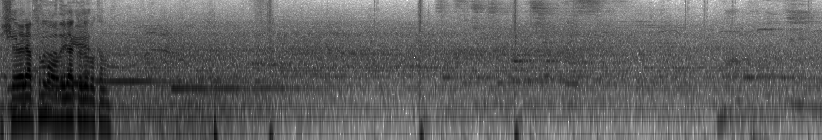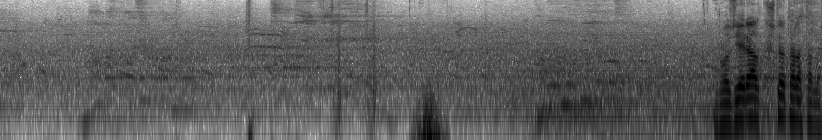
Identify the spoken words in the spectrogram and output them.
Bir şeyler yaptım ama bir dakika dur bakalım. Rozier'i alkışlıyor taraftarlar.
